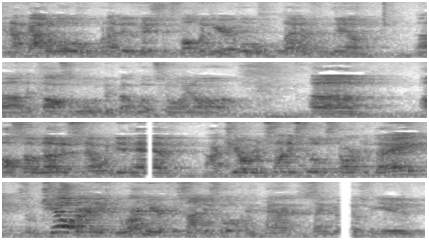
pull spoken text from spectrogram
And I've got a little, when I do the missions moment here, a little letter from them uh, that talks a little bit about what's going on. Um, also notice now we did have our children's Sunday school start today. So children, if you weren't here for Sunday school, and parents, the same goes for you,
